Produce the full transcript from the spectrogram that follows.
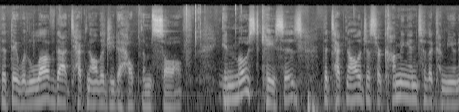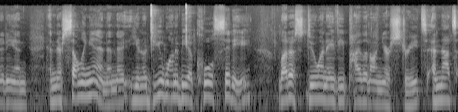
that they would love that technology to help them solve. In most cases, the technologists are coming into the community and, and they're selling in and they, you know, do you want to be a cool city? Let us do an AV pilot on your streets, and that's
